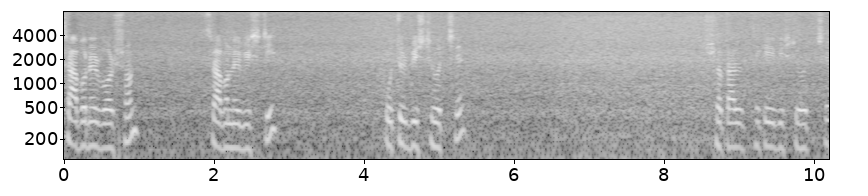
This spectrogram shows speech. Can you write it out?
শ্রাবণের বর্ষণ, শ্রাবণের বৃষ্টি, প্রচুর বৃষ্টি হচ্ছে। সকাল থেকেই বৃষ্টি হচ্ছে।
